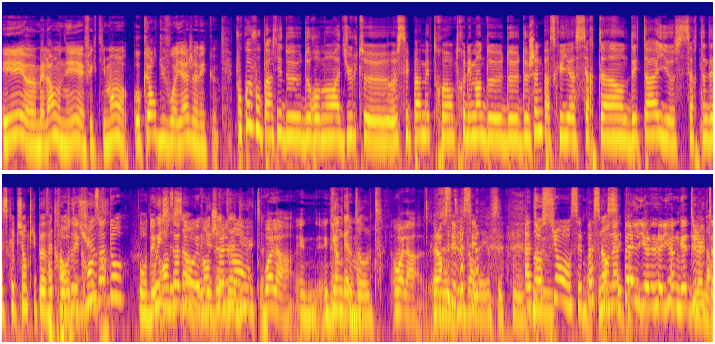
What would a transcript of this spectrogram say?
Et mais euh, ben là, on est effectivement au cœur du voyage avec eux. Pourquoi vous parliez de, de romans adultes C'est pas mettre entre les mains de, de, de jeunes parce qu'il y a certains détails, certaines descriptions qui peuvent être Pour un peu des grands ados pour des grands ados éventuellement. Des jeunes adultes. Voilà, exactement. Young adult. Voilà. Alors c'est attention, c'est pas ce qu'on appelle le young adult.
